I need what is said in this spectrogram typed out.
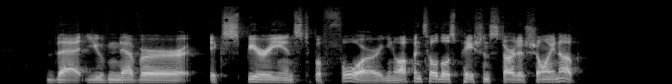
That you've never experienced before? You know, up until those patients started showing up,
